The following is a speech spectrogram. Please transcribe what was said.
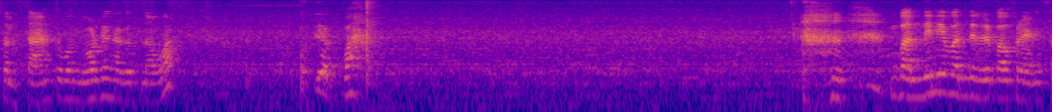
ಸ್ವಲ್ಪ ಟೈಮ್ ತೊಗೊಂಡು ನೋಡ್ಬೇಕಾಗುತ್ತೆ ನಾವು. ಯಪ್ಪ. ಬಂದಿನಿ ಬಂದಿರ್ರಿಪ್ಪ ಫ್ರೆಂಡ್ಸ್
